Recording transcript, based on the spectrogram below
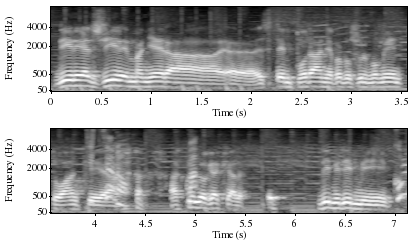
di reagire in maniera eh, estemporanea proprio sul momento anche a, a quello che accade. Eh, Dimmi, dimmi. Come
